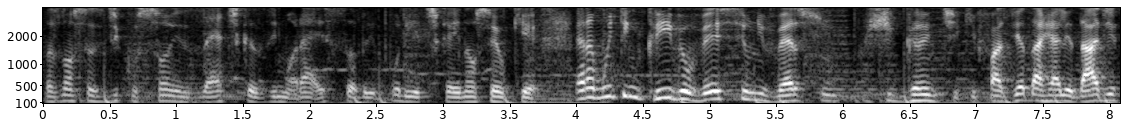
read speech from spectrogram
das nossas discussões éticas e morais sobre política e não sei o que. Era muito incrível ver esse universo gigante que fazia da realidade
